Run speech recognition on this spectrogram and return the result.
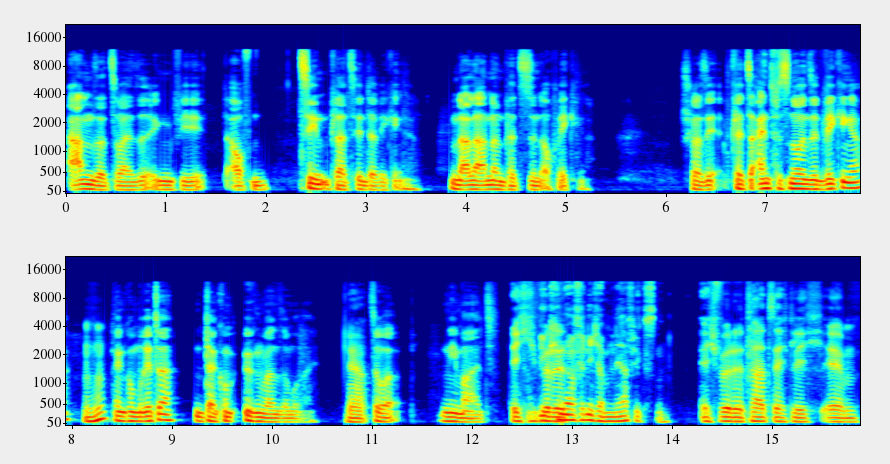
ansatzweise irgendwie auf dem zehnten Platz hinter Wikinger. Und alle anderen Plätze sind auch Wikinger. Das ist quasi, Plätze eins bis neun sind Wikinger, Mhm. dann kommen Ritter und dann kommt irgendwann Samurai. Ja. So, niemals. Ich Wikinger würde, finde ich am nervigsten. ich würde tatsächlich, ähm,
